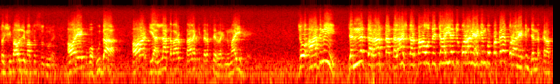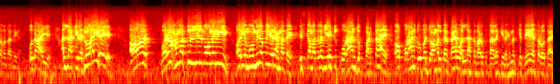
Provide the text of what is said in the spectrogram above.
تو شفا الماف صدور ہے۔ اور ایک وہودا اور یہ اللہ تبارک تعالیٰ کی طرف سے رہنمائی ہے۔ جو آدمی جنت کا راستہ تلاش کرتا ہو، اسے چاہیے کہ قرآن حکیم کو پکڑے، قرآن حکیم جنت کا راستہ بتا دے گا۔ خدا ہے یہ۔ اللہ کی رہنمائی ہے یہ۔ اور وہ رحمت للمومنین اور یہ مومنوں کے لیے رحمت ہے۔ اس کا مطلب یہ ہے کہ قرآن جو پڑھتا ہے اور قرآن کے اوپر جو عمل کرتا ہے، وہ اللہ تبارک تعالیٰ کی رحمت کے زیر اثر ہوتا ہے۔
